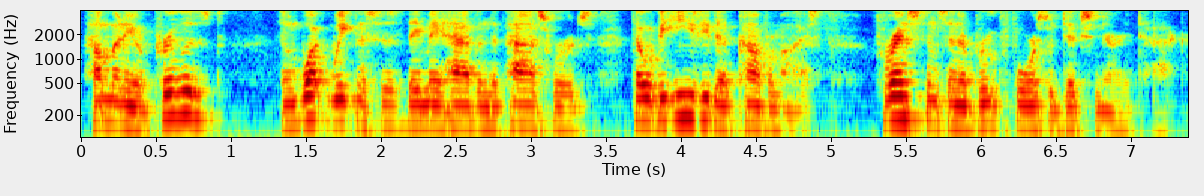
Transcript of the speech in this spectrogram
how many are privileged, and what weaknesses they may have in the passwords that would be easy to compromise, for instance in a brute force or dictionary attack.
